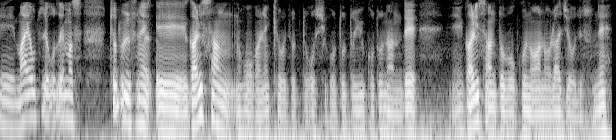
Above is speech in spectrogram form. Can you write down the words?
えー、前おつでございます。ちょっとですね、えー、ガリさんの方がね、今日ちょっとお仕事ということなんで、えー、ガリさんと僕のあのラジオですね、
